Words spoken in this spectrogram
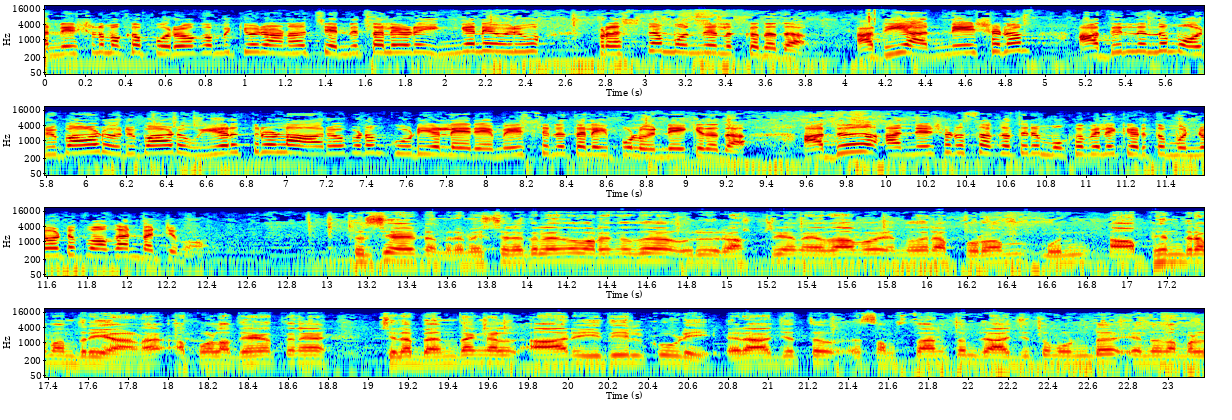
അന്വേഷണമൊക്കെ പുരോഗമിക്കുകയാണ് ചെന്നിത്തലയുടെ ഇങ്ങനെ ഒരു പ്രശ്നം മുന്നിൽ നിൽക്കുന്നത്. അത് ഈ അന്വേഷണം അതിൽ നിന്നും ഒരുപാട് ഒരുപാട് ഉയരത്തിലുള്ള ആരോപണം കൂടിയല്ലേ രമേശ് ചെന്നിത്തല ഇപ്പോൾ ഉന്നയിക്കുന്നത്? അത് അന്വേഷണ സംഘത്തിന് മുഖവിലേക്കെടുത്ത് മുന്നോട്ട് പോകാൻ പറ്റുമോ? തീർച്ചയായിട്ടും. രമേശ് ചെന്നിത്തല എന്ന് പറയുന്നത് ഒരു രാഷ്ട്രീയ നേതാവ് എന്നതിനപ്പുറം മുൻ ആഭ്യന്തരമന്ത്രിയാണ്. അപ്പോൾ അദ്ദേഹത്തിന് ചില ബന്ധങ്ങൾ ആ രീതിയിൽ കൂടി രാജ്യത്ത് സംസ്ഥാനത്തും രാജ്യത്തും ഉണ്ട് എന്ന് നമ്മൾ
